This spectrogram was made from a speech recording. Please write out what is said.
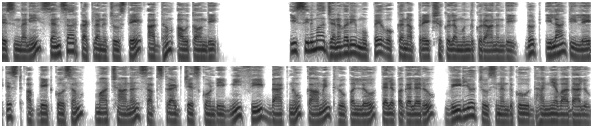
చేసిందని సెన్సార్ కట్లను చూస్తే అర్థం అవుతోంది. ఈ సినిమా జనవరి ముప్పై ఒక్కన ప్రేక్షకుల ముందుకు రానుంది. గుడ్. ఇలాంటి లేటెస్ట్ అప్డేట్ కోసం మా ఛానల్ సబ్స్క్రైబ్ చేసుకోండి. మీ ఫీడ్బ్యాక్ను ను కామెంట్ రూపంలో తెలపగలరు. వీడియో చూసినందుకు ధన్యవాదాలు.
